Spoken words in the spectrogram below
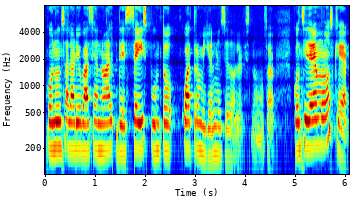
con un salario base anual de 6.4 millones de dólares, ¿no? O sea, consideremos que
